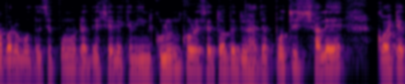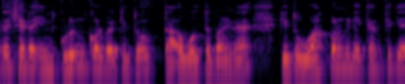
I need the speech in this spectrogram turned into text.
আবারও বলতেছি, পনেরোটা দেশের এখানে ইনক্লুড করেছে। তবে দুই হাজার পঁচিশ সালে কয়টা দেশে এটা ইনক্লুড করবে কিন্তু তাও বলতে পারি না। কিন্তু ওয়ার্ক পারমিট এখান থেকে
